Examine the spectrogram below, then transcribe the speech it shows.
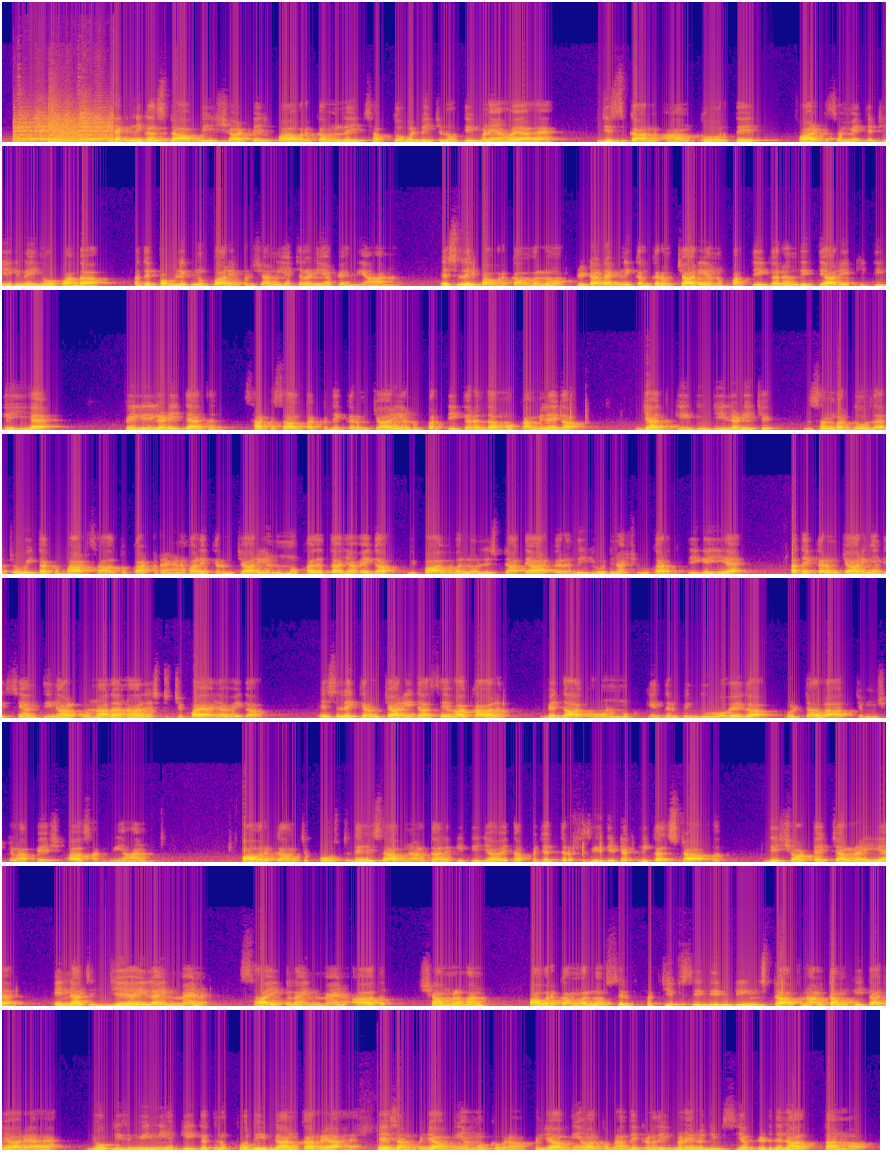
ਟੈਕਨੀਕਲ ਸਟਾਫ ਦੀ ਸ਼ਾਰਟੇਜ ਪਾਵਰ ਕਮ ਲਈ ਸਭ ਤੋਂ ਵੱਡੀ ਚੁਣੌਤੀ ਬਣਿਆ ਹੋਇਆ ਹੈ, ਜਿਸ ਕਾਰਨ ਆਮ ਤੌਰ ਤੇ ਫਾਲਟ ਸਮੇਂ ਤੇ ਠੀਕ ਨਹੀਂ ਹੋ ਪਾਉਂਦਾ ਅਤੇ ਪਬਲਿਕ ਨੂੰ ਭਾਰੀ ਪਰੇਸ਼ਾਨੀਆਂ ਝੱਲਣੀਆਂ ਪੈਂਦੀਆਂ ਹਨ। ਇਸ ਲਈ ਪਾਵਰਕਮ ਵੱਲੋਂ ਡਾਟਾ ਟੈਕਨੀਕਲ ਕਰਮਚਾਰੀਆਂ ਨੂੰ ਭਰਤੀ ਕਰਨ ਦੀ ਤਿਆਰੀ ਕੀਤੀ ਗਈ ਹੈ। ਪਹਿਲੀ ਲੜੀ ਤਹਿਤ 60 ਸਾਲ ਤੱਕ ਦੇ ਕਰਮਚਾਰੀਆਂ ਨੂੰ ਭਰਤੀ ਕਰਨ ਦਾ ਮੌਕਾ ਮਿਲੇਗਾ, ਜਦਕਿ ਦੂਜੀ ਲੜੀ 'ਚ ਦਸੰਬਰ 2024 ਤੱਕ 62 ਸਾਲ ਤੋਂ ਘੱਟ ਰਹਿਣ ਵਾਲੇ ਕਰਮਚਾਰੀਆਂ ਨੂੰ ਮੌਕਾ ਦਿੱਤਾ ਜਾਵੇਗਾ। ਵਿਭਾਗ ਵੱਲੋਂ ਲਿਸਟਾਂ ਤਿਆਰ ਕਰਨ ਦੀ ਯੋਜਨਾ ਸ਼ੁਰੂ ਕਰ ਦਿੱਤੀ ਗਈ ਹੈ ਅਤੇ ਕਰਮਚਾਰੀਆਂ ਦੀ ਸਹਿਮਤੀ ਨਾਲ ਉਹਨਾਂ ਦਾ ਨਾਂ ਲਿਸਟ 'ਚ ਪਾਇਆ ਜਾਵੇਗਾ। ਇਸ ਲਈ ਕਰਮਚਾਰੀ ਦਾ ਸੇਵਾ ਕਾਲ ਬੇਦਾਗ ਹੋਣ ਮੁੱਖ ਕੇਂਦਰ ਬਿੰਦੂ ਹੋਵੇਗਾ। ਉਲਟ ਹਾਲਾਤ 'ਚ ਮੁਸ਼ਕਲਾਂ ਪੇਸ਼ ਆ ਸਕਦੀਆਂ ਹਨ। ਪਾਵਰਕਾਮ 'ਚ ਪੋਸਟ ਦੇ ਹਿਸਾਬ ਨਾਲ ਗੱਲ ਕੀਤੀ ਜਾਵੇ ਤਾਂ 75% ਟੈਕਨੀਕਲ ਸਟਾਫ ਦੀ ਸ਼ਾਰਟੇਜ ਚੱਲ ਰਹੀ ਹੈ। ਇਹਨਾਂ 'ਚ ਜੇਆਈ ਲਾਈਨਮੈਨ ਸਹਾਇਕ ਲਾਈਨਮੈਨ ਆਦਿ ਸ਼ਾਮਲ ਹਨ। ਪਾਵਰਕਾਮ ਵੱਲੋਂ ਸਿਰਫ 25% ਰੂਟੀਨ ਸਟਾਫ ਨਾਲ ਕੰਮ ਕੀਤਾ ਜਾ ਰਿਹਾ ਹੈ, ਜੋ ਕਿ ਜ਼ਮੀਨੀ ਹਕੀਕਤ ਨੂੰ ਖੁਦ ਹੀ ਬਿਆਨ ਕਰ ਰਿਹਾ ਹੈ। ਇਹ ਸਨ ਪੰਜਾਬ ਦੀਆਂ ਮੁੱਖ ਖਬਰਾਂ। ਪੰਜਾਬ ਦੀਆਂ ਹੋਰ ਖਬਰਾਂ ਦੇਖਣ ਲਈ ਬਣੇ ਰਹੋ ਜੀਬੀਸੀ ਅਪਡੇਟ ਦੇ ਨਾਲ। ਧੰਨਵਾਦ।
